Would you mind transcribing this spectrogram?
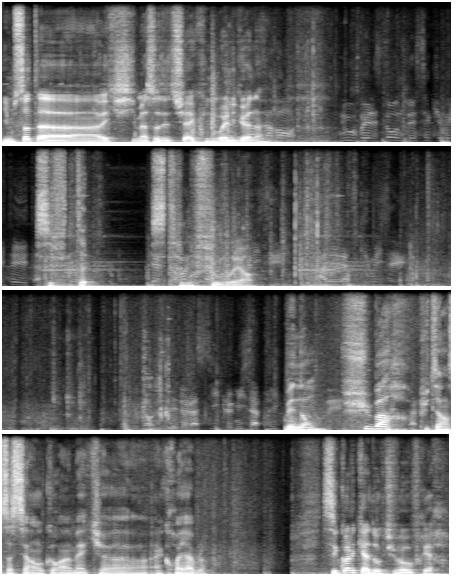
Il me saute à- avec, il m'a sauté dessus avec une well gun. Il tellement fait ouvrir. Allez la sécuriser. L'identité de la cible mise à prix. Mais non, Fubar Putain, ça c'est encore un mec euh, incroyable. C'est quoi le cadeau que tu vas offrir?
